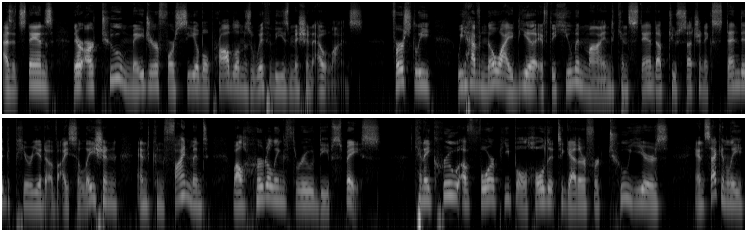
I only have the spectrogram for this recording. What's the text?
As it stands, there are two major foreseeable problems with these mission outlines. Firstly, we have no idea if the human mind can stand up to such an extended period of isolation and confinement while hurtling through deep space. Can a crew of four people hold it together for two years? And secondly,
